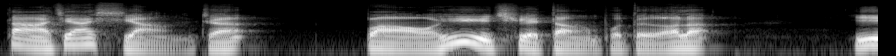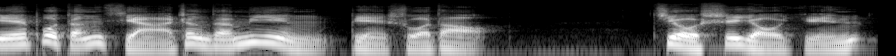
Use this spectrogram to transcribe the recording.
大家想着，宝玉却等不得了，也不等贾政的命，便说道：“旧诗有云，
